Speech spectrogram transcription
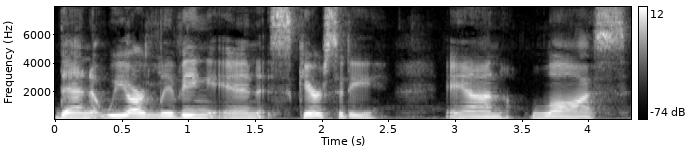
then we are living in scarcity and loss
